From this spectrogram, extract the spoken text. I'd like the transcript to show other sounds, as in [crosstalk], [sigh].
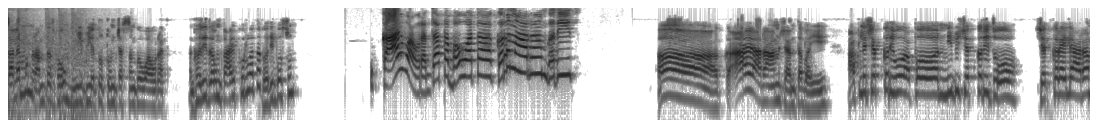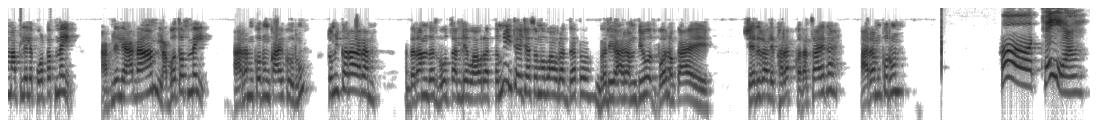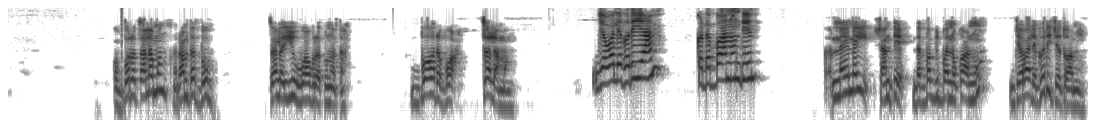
चला मग रामदास भाऊ मी बी येतो तुमच्या संग वावरात. घरी जाऊन काय करू आता? घरी बसून? काय वावरात जाता भाऊ आता? करा ना आराम घरीच. आ, काय आराम शांताबाई? आपले शेतकरी हो आपण मी बी शेतकरीच हो. शेतकऱ्याला आराम आपल्याला पोटत नाही. आपल्याला आराम लाभतच नाही. आराम करून काय करू? तुम्ही करा आराम. आता रामदास भाऊ चालले वावरात तर मी त्याच्यासमोर वावरात जातो. घरी आराम दिवस बरं काय? शरीराला खराब करायचं आहे का? आराम करून? हो ते आहे. बरं चला मग रामदास भाऊ. चला येऊ वावरातून आता. बरं बा. चला मग. जेवायला घरी या का डब्बा आणून देईन? नाही नाही शांते. डब्बा बिब्बा नको आणू. जेवायला घरीच येतो आम्ही.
